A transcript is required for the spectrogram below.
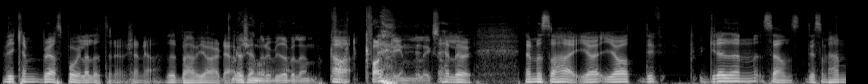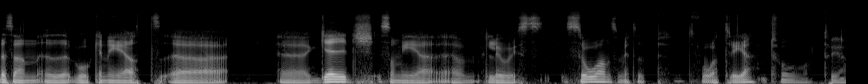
Vi kan börja spoila lite nu känner jag. Vi behöver göra det. Jag känner det, vi är väl en Ja. kvart, kvart in liksom. Eller hur? Nej men så här, jag, jag, det, grejen sen, det som händer sen i boken är att eh, eh, Gage som är uh, Louis son som är typ två, tre, Två, tre.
